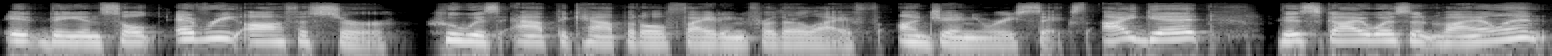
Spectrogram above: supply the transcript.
It, they insult every officer who was at the Capitol fighting for their life on January 6th. I get this guy wasn't violent,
